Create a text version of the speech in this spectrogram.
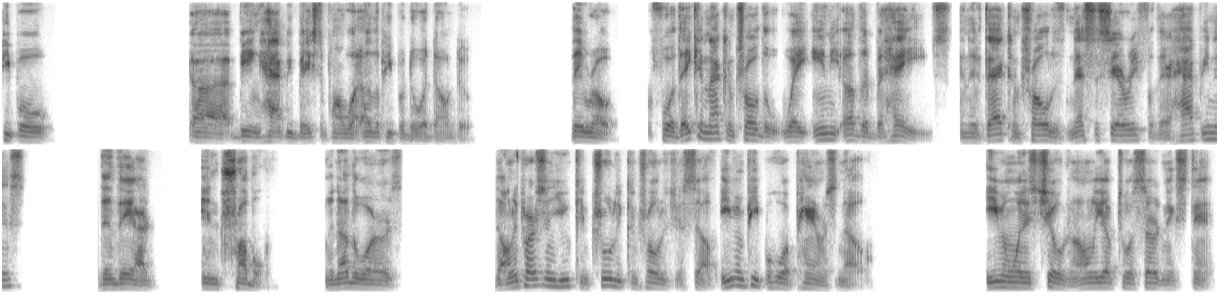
people uh, being happy based upon what other people do or don't do. They wrote, for they cannot control the way any other behaves. And if that control is necessary for their happiness, then they are in trouble. In other words, the only person you can truly control is yourself. Even people who are parents know, even when it's children, only up to a certain extent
